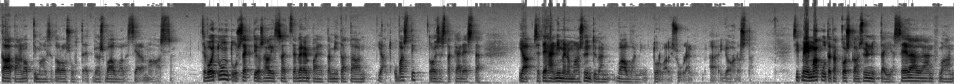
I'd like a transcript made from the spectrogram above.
taataan optimaaliset olosuhteet myös vauvalle siellä mahassa. Se voi tuntua sektiosalissa, että sitä verenpainetta mitataan jatkuvasti toisesta kädestä ja se tehdään nimenomaan syntyvän vauvan niin turvallisuuden johdosta. Sitten me ei makuteta koskaan synnyttäjiä selällään, vaan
